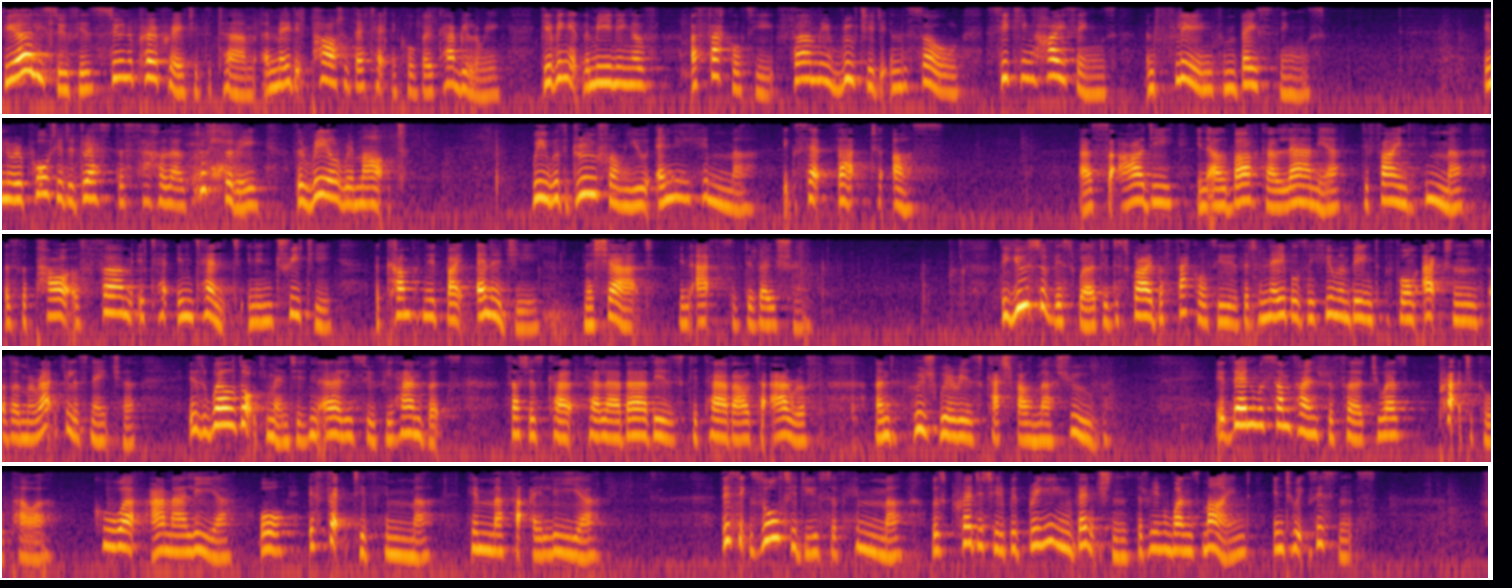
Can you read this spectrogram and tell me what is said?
The early Sufis soon appropriated the term and made it part of their technical vocabulary, giving it the meaning of a faculty firmly rooted in the soul, seeking high things and fleeing from base things. In a reported address to Sahal al Tustari, the real remarked, We withdrew from you any himma except that to us. As Sa'adi in Al Barqa al Lamia defined himma as the power of firm it- intent in entreaty accompanied by energy, nashat, in acts of devotion. The use of this word to describe a faculty that enables a human being to perform actions of a miraculous nature is well documented in early Sufi handbooks, such as Kalabadi's Kitab al Ta'aruf and Hujwiri's Kashf al Mahjub. It then was sometimes referred to as practical power, kuwa amaliya, or effective himma, himma fa'iliya. This exalted use of himma was credited with bringing inventions that are in one's mind into existence.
